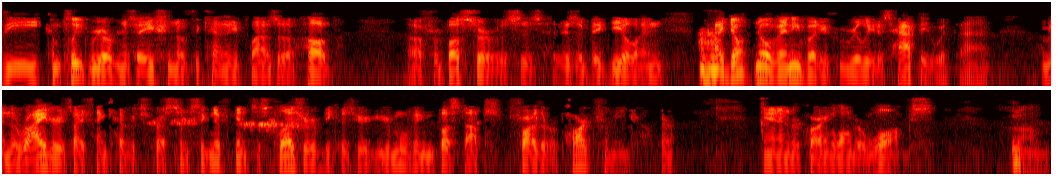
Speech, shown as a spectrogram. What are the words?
the complete reorganization of the Kennedy Plaza hub uh, for bus service is, is a big deal. And mm-hmm. I don't know of anybody who really is happy with that. I mean, the riders, I think, have expressed some significant displeasure because you're, you're moving bus stops farther apart from each other and requiring longer walks. Mm. Um,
